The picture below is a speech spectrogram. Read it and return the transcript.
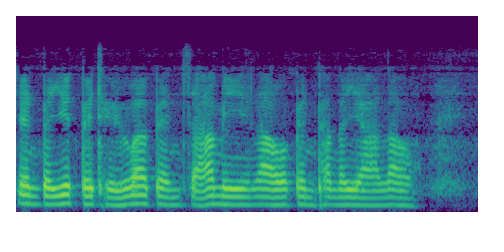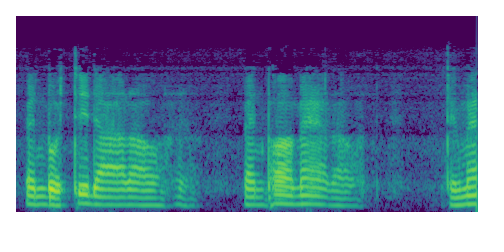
เช่นไปยึดไปถือว่าเป็นสามีเราเป็นภรรยาเรา เป็นบุตรธิดาเรา เป็นพ่อแม่เรา ถึงแม้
